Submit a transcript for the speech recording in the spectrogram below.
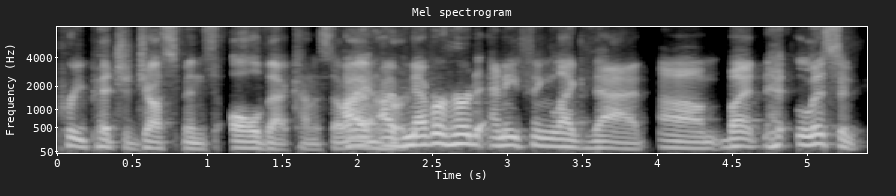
pre-pitch adjustments, all that kind of stuff. I I've never heard anything like that. Um, but listen,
